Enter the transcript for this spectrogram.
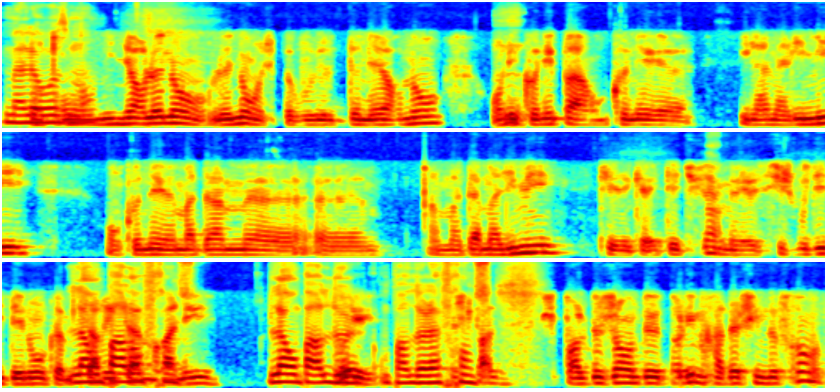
Malheureusement. on ignore le nom. Le nom, je peux vous donner leur nom. On ne les mm. connaît pas. On connaît euh, Ilan Alimi, on connaît Madame, euh, euh, Madame Alimi, qui, a été tuée. Mais si je vous dis des noms comme Là, on parle Là, on parle de, on parle de la France. Je parle, de gens d'Olim Khadashim de France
